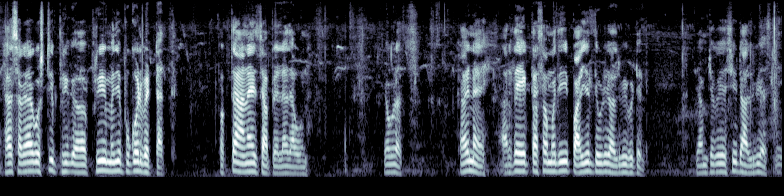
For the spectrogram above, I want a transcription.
ह्या सगळ्या गोष्टी फ्री फ्री म्हणजे फुकट भेटतात. फक्त आणायचं आपल्याला जाऊन. एवढंच. काय नाही. अर्ध्या एक तासामध्ये पाहिजे तेवढी डालबी भेटेल. ही आमच्याकडे अशी डालबी असते.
